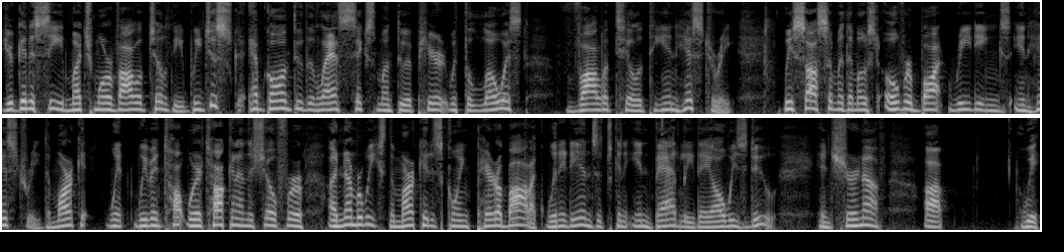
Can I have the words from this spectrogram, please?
you're going to see much more volatility. We just have gone through the last six months through a period with the lowest volatility in history. We saw some of the most overbought readings in history. The market went. We've been taught. We are talking on the show for a number of weeks. The market is going parabolic. When it ends, it's going to end badly. They always do. And sure enough, uh, we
